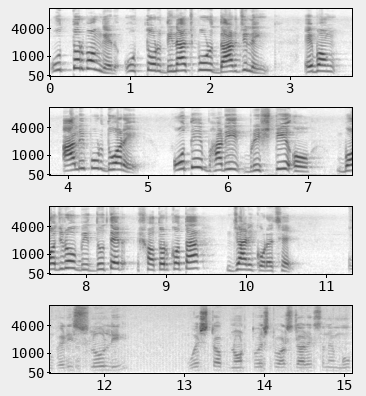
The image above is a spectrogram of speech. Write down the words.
উত্তরবঙ্গের উত্তর দিনাজপুর, দার্জিলিং এবং আলিপুর দুয়ারে অতি ভারী বৃষ্টি ও বজ্র বিদ্যুতের সতর্কতা জারি করেছে। Very slowly west of north westwards ডাইরেকশনে মুভ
